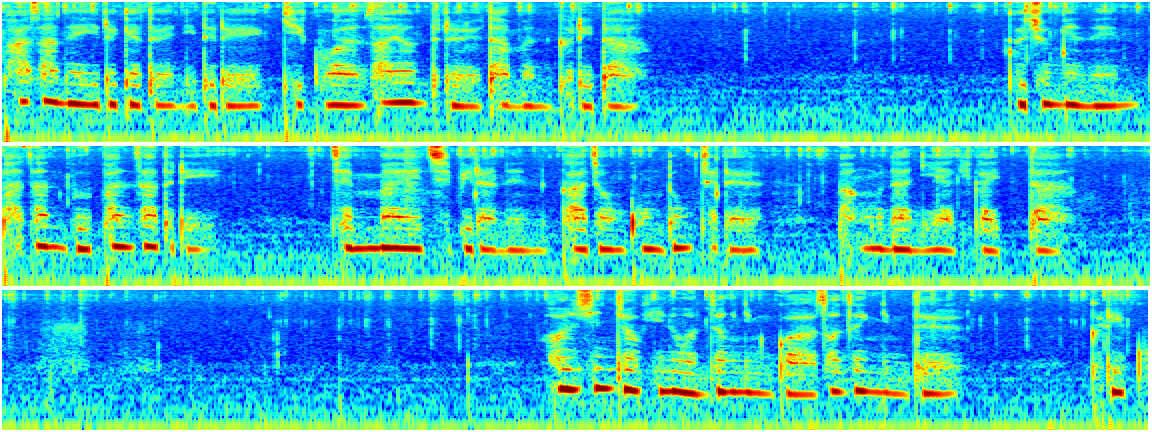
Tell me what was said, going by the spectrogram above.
파산에 이르게 된 이들의 기구한 사연들을 담은 글이다. 그 중에는 파산부 판사들이 젬마의 집이라는 가정 공동체를 방문한 이야기가 있다. 헌신적인 원장님과 선생님들, 그리고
